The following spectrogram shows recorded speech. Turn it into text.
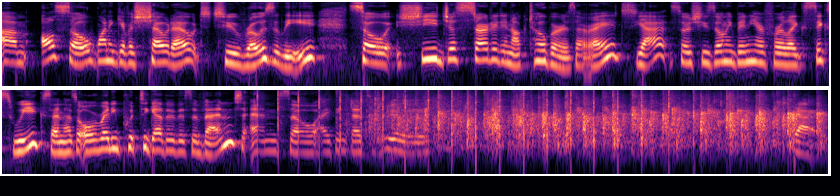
Um, also, want to give a shout out to Rosalie. So she just started in October, is that right? Yeah. So she's only been here for like six weeks and has already put together this event. And so I think that's really. Yeah,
